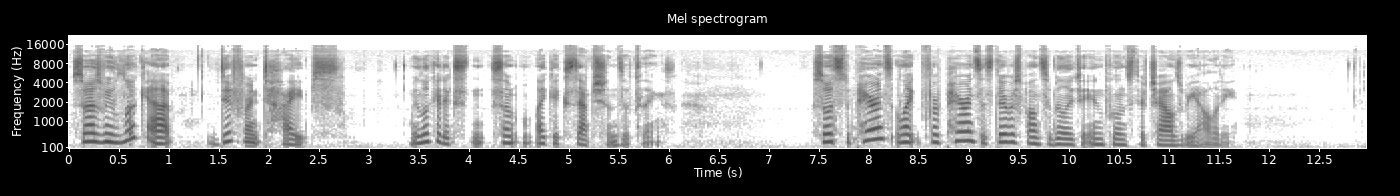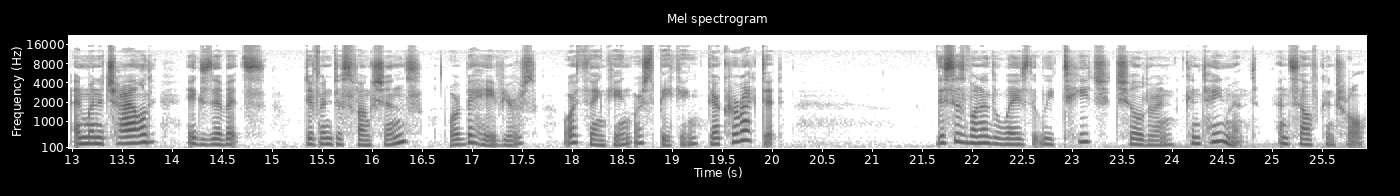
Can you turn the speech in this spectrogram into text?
So as we look at different types, we look at ex- some like exceptions of things. So it's the parents, like for parents, it's their responsibility to influence their child's reality. And when a child exhibits different dysfunctions or behaviors or thinking or speaking, they're corrected. This is one of the ways that we teach children containment and self control.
